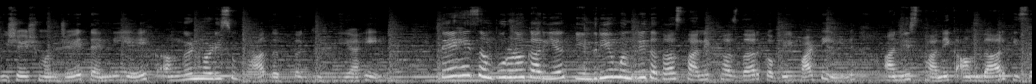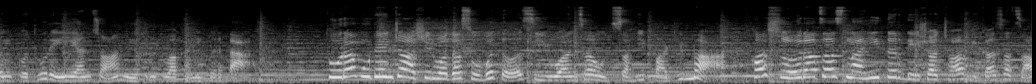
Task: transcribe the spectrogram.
विशेष म्हणजे त्यांनी एक अंगणवाडी सुद्धा दत्तक घेतली आहे. ते हे संपूर्ण कार्य केंद्रीय मंत्री तथा स्थानिक खासदार कपिल पाटील आणि स्थानिक आमदार किसन कथोरे यांच्या नेतृत्वाखाली करतात. थोरा मोठ्यांच्या आशीर्वादासोबतच युवांचा उत्साही पाठिंबा हा शहराचाच नाही तर देशाच्या विकासाचा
